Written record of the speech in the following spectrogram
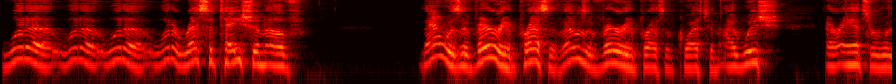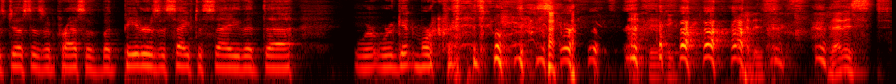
what a what a what a what a recitation of that was a very impressive. That was a very impressive question. I wish our answer was just as impressive, but Peter's is safe to say that uh, we're, we're getting more credit that is that is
